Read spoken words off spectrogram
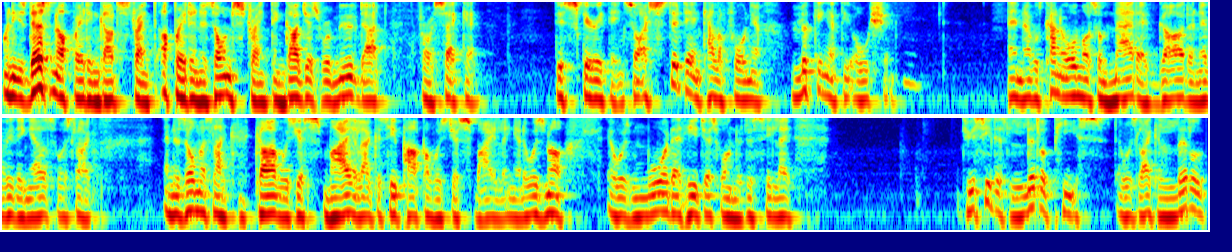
when he doesn't operate in god's strength operate in his own strength and god just removed that for a second this scary thing. So i stood there in california looking at the ocean and i was kind of almost mad at god and everything else was like and it's almost like god was just smiling. I could see papa was just smiling and it was not it was more that he just wanted to see like do you see this little piece that was like a little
